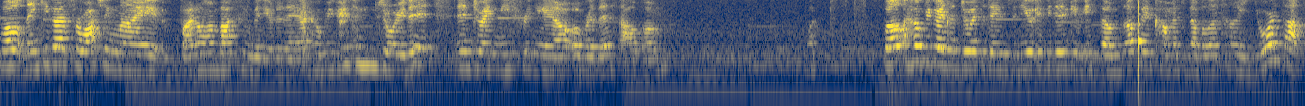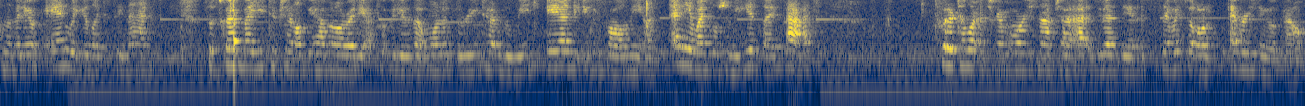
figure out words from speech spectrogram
Well, thank you guys for watching my vinyl unboxing video today. I hope you guys enjoyed it and enjoyed me freaking out over this album. What? Well, I hope you guys enjoyed today's video. If you did, give it a thumbs up and comment down below telling me your thoughts on the video and what you'd like to see next. Subscribe to my YouTube channel if you haven't already. I put videos out one to three times a week and you can follow me on any of my social media sites at Twitter, Tumblr, Instagram, or Snapchat at Zbethian. It's the same way spelled on every single account.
